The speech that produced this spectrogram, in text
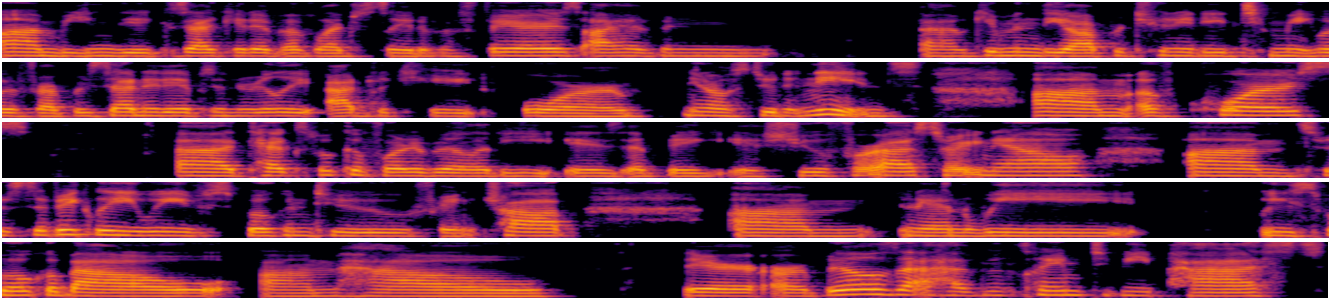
Um, being the executive of legislative affairs, I have been uh, given the opportunity to meet with representatives and really advocate for, you know, student needs. Um, of course, uh, textbook affordability is a big issue for us right now. Um, specifically, we've spoken to Frank Chopp, um, and we we spoke about um, how there are bills that have been claimed to be passed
